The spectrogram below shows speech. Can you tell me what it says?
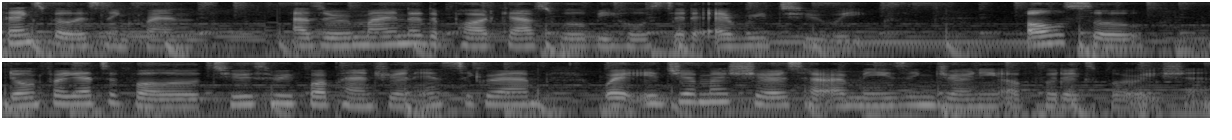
Thanks for listening, friends. As a reminder, the podcast will be hosted every two weeks. Also, don't forget to follow 234 Pantry on Instagram, where Ijeoma shares her amazing journey of food exploration.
